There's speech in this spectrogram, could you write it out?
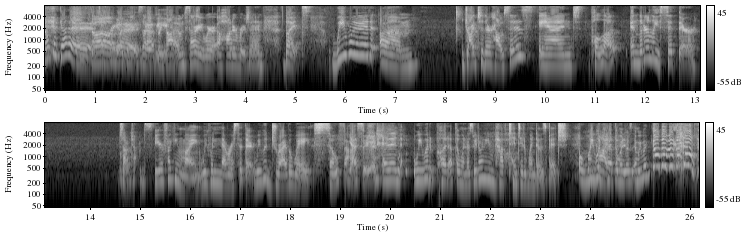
don't forget Stop. don't forget Okay, sorry, Gabby. I forgot. I'm sorry, we're a hotter version. But we would um drive to their houses and pull up and literally sit there sometimes. You're fucking lying. We would never sit there. We would drive away so fast. Yes, we would. And then we would put up the windows. We don't even have tinted windows, bitch. Oh my We would put up the windows and we would go, go, go, go, go.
